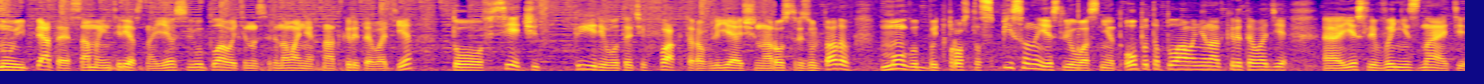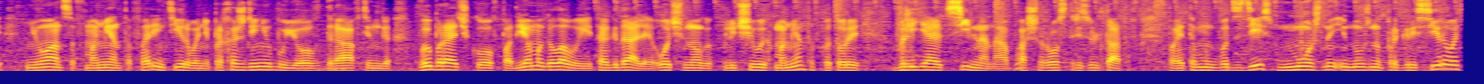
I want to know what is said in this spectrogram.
Ну и пятое, самое интересное, если вы плаваете на соревнованиях на открытой воде, то все четыре вот этих фактора, влияющие на рост результатов, могут быть просто списаны, если у вас нет опыта плавания на открытой воде, э, если вы не знаете нюансов, моментов ориентирования, прохождения буев, драфтинга, выбора очков, подъема головы и так далее. Очень много ключевых моментов, которые влияют сильно на ваш рост результатов. Поэтому вот здесь можно и нужно прогрессировать,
